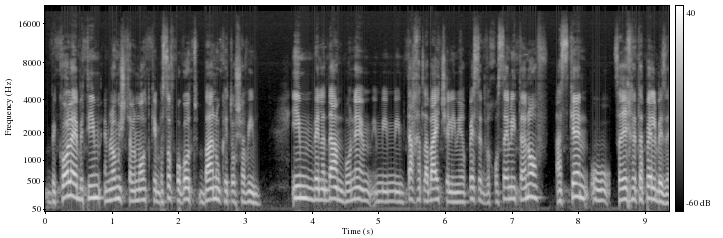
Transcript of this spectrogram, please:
בכל ההיבטים הן לא משתלמות, כי בסוף פוגעות בנו כתושבים. אם בן אדם בונה מתחת לבית שלי מרפסת וחוסם לי את הנוף, אז כן, הוא צריך לטפל בזה.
